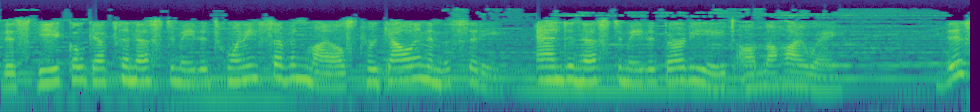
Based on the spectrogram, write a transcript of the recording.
This vehicle gets an estimated 27 miles per gallon in the city, and an estimated 38 on the highway. This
